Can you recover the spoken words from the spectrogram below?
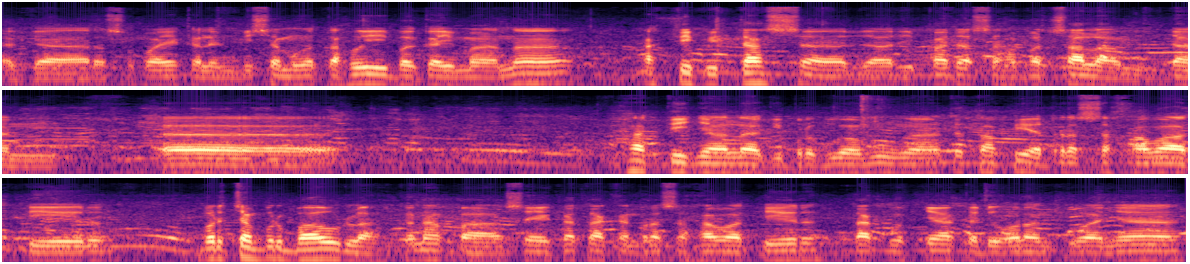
agar supaya kalian bisa mengetahui bagaimana aktivitas uh, daripada sahabat salam dan uh, hatinya lagi berbunga-bunga tetapi ada rasa khawatir bercampur baur lah. Kenapa? Saya katakan rasa khawatir, takutnya kedua orang tuanya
